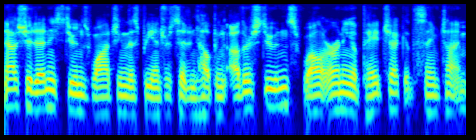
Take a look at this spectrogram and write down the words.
Now, should any students watching this be interested in helping other students while earning a paycheck at the same time,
